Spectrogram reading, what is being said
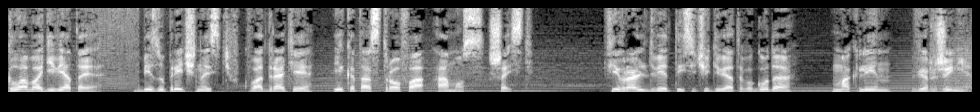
Глава 9. Безупречность в квадрате и катастрофа Амос-6. Февраль 2009 года. Маклин, Вирджиния.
